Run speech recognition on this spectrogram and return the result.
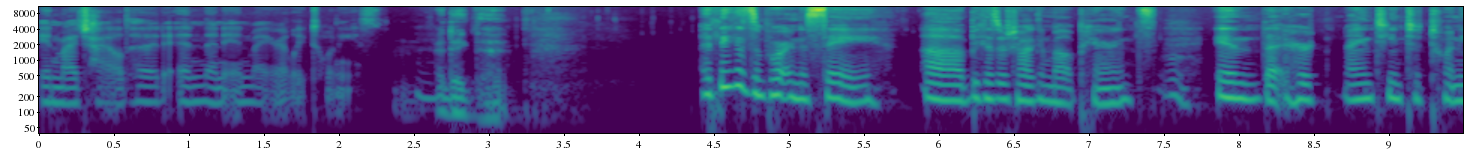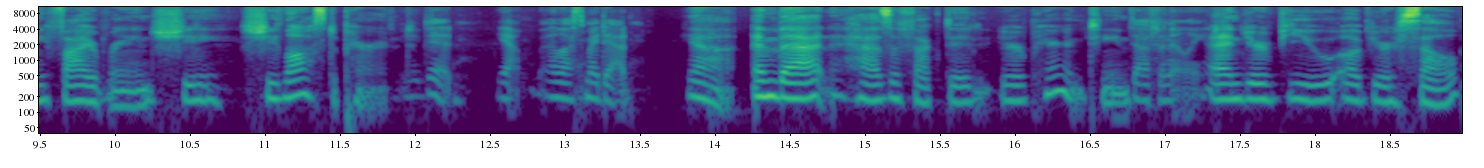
in my childhood and then in my early 20s. I dig that. I think it's important to say uh, because we're talking about parents in that her 19 to 25 range, she she lost a parent. You did. Yeah, I lost my dad. Yeah, and that has affected your parenting Definitely. and your view of yourself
